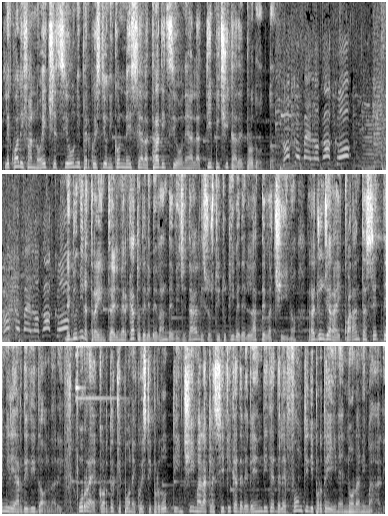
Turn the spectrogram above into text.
le quali fanno eccezioni per questioni connesse alla tradizione e alla tipicità del prodotto. Cocco bello, cocco! Cocco bello, cocco! Nel 2030 il mercato delle bevande vegetali sostitutive del latte vaccino raggiungerà i 47 miliardi di dollari, un record che pone questi prodotti in cima alla classifica delle vendite delle fonti di proteine non animali.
